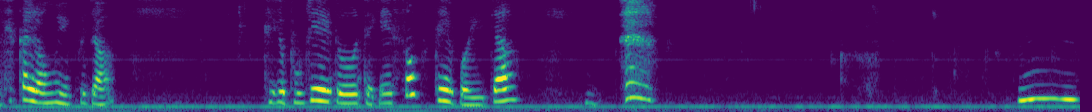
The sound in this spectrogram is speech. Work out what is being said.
색깔 너무 예쁘죠? 되게 보기에도 되게 소프트해 보이죠? 음.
